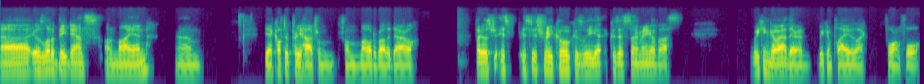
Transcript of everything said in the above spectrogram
Uh, it was a lot of beatdowns on my end. Um, yeah, copped it pretty hard from from my older brother Daryl. But it was it's it's just really cool because we get because there's so many of us. We can go out there and we can play like four on four,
